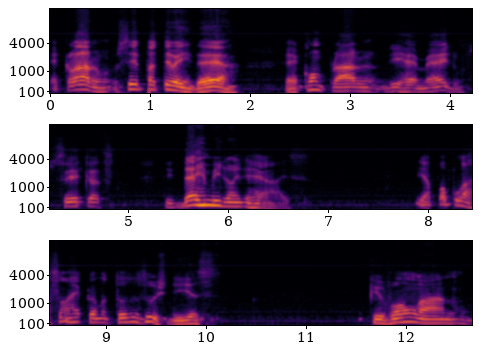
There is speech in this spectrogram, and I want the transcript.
É claro, você para ter uma ideia, é, compraram de remédio cerca de 10 milhões de reais. E a população reclama todos os dias que vão lá no,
